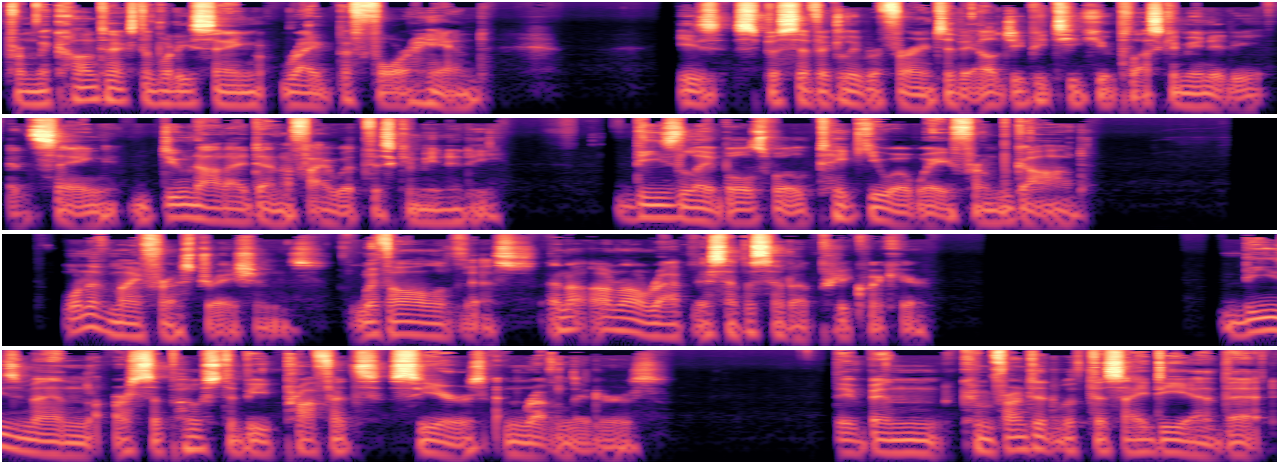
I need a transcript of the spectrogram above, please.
From the context of what he's saying right beforehand, he's specifically referring to the LGBTQ plus community and saying, do not identify with this community. These labels will take you away from God. One of my frustrations with all of this, and I'll, wrap this episode up pretty quick here these men are supposed to be prophets, seers, and revelators. They've been confronted with this idea that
